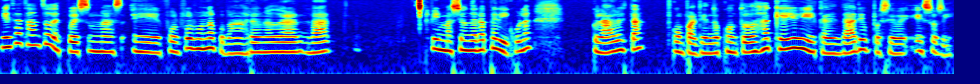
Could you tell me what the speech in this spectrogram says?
Mientras tanto, después más eh, por fortuna, pues van a reanudar la filmación de la película. Claro está, compartiendo con todos aquellos y el calendario pues se ve, eso sí,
